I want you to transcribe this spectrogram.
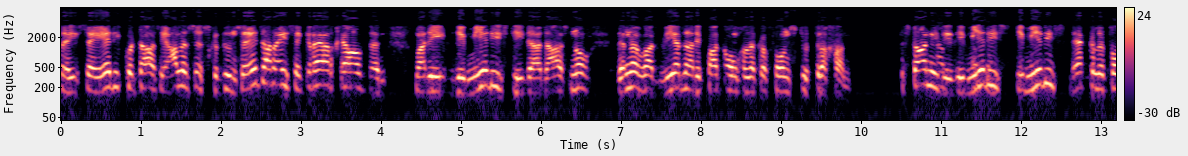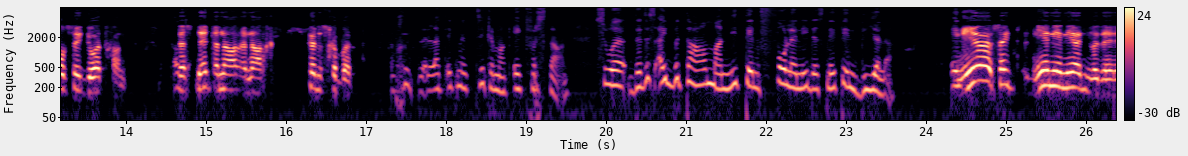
sy sy het die kwotasie alles is gedoen. Sy het haar eis, sy kry haar geld en maar die die medies die daar daar's nog dinge wat weer na die pad ongelukke fonds toe teruggaan. Verstaan nie die die medies die medies dek hulle tot sy dood gaan. Dis net in haar in haar kunsgebit. Goed, laat ek net seker maak ek verstaan. So dit is uitbetaal maar nie ten volle nie, dis net ten dele. En Nee, sy nee nee nee, nee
